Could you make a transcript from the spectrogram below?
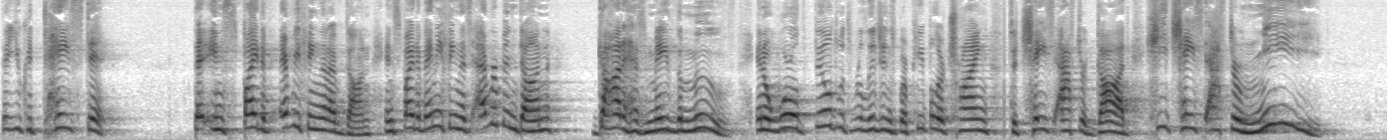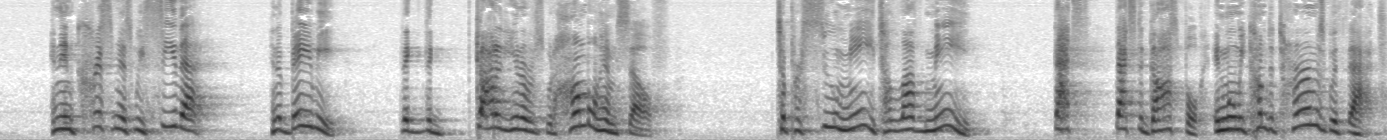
that you could taste it. That in spite of everything that I've done, in spite of anything that's ever been done, God has made the move. In a world filled with religions where people are trying to chase after God, He chased after me. And in Christmas, we see that in a baby. The, the God of the universe would humble Himself to pursue me, to love me. That's, that's the gospel. And when we come to terms with that,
